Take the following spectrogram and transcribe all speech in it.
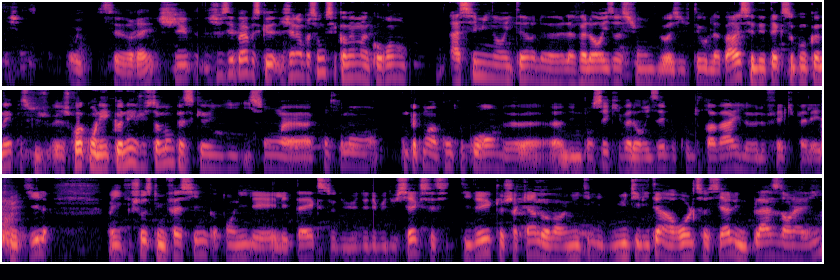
des choses. Oui, c'est vrai. Je, je sais pas, parce que j'ai l'impression que c'est quand même un courant assez minoritaire la valorisation de l'oisiveté ou de la paresse. C'est des textes qu'on connaît, parce que je, crois qu'on les connaît justement parce qu'ils sont euh, complètement à contre-courant euh, d'une pensée qui valorisait beaucoup le travail, le fait qu'il fallait être utile. Il y a quelque chose qui me fascine quand on lit les, textes du, début du siècle, c'est cette idée que chacun doit avoir une, utilité, un rôle social, une place dans la vie,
